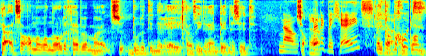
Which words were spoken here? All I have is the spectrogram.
Ja, het zal allemaal wel nodig hebben, maar het- doe het in de regen als iedereen binnen zit. Nou, Zo. ben Ja. ik met je eens. En ik had Maar nog een goed. plan.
